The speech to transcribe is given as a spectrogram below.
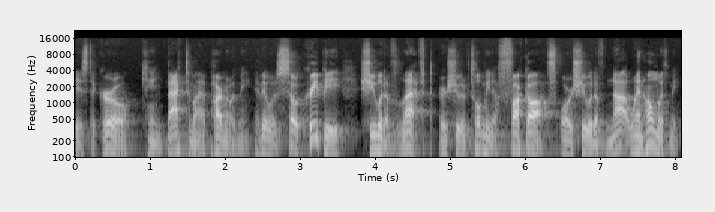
is the girl came back to my apartment with me. If it was so creepy, she would have left or she would have told me to fuck off or she would have not went home with me.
